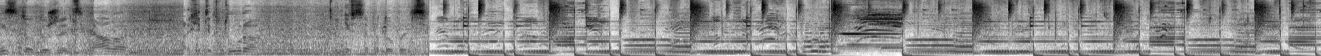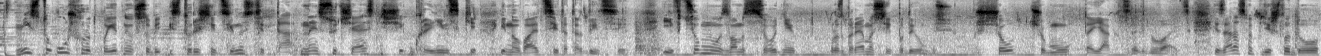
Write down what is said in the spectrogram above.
Місто дуже цікаве, архітектура. Мені все подобається. Місто Ужгород поєднує в собі історичні цінності та найсучасніші українські інновації та традиції. І в цьому ми з вами сьогодні розберемося і подивимося, що, чому та як це відбувається. І зараз ми підійшли до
